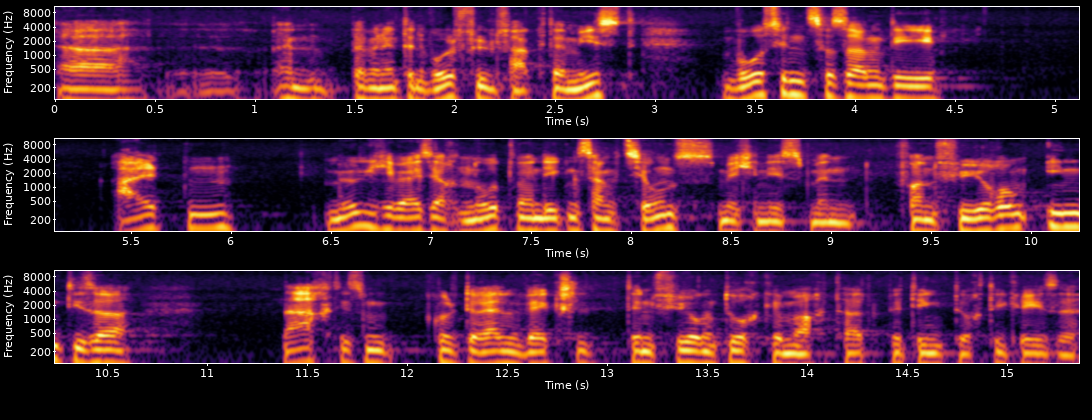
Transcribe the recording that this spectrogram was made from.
äh, einen permanenten Wohlfühlfaktor misst. Wo sind sozusagen die alten, möglicherweise auch notwendigen Sanktionsmechanismen von Führung in dieser, nach diesem kulturellen Wechsel, den Führung durchgemacht hat, bedingt durch die Krise?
